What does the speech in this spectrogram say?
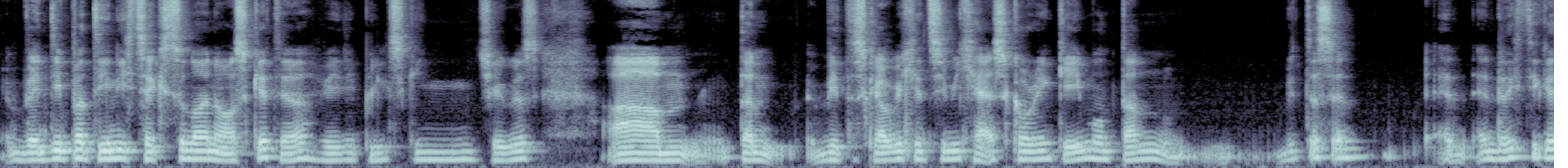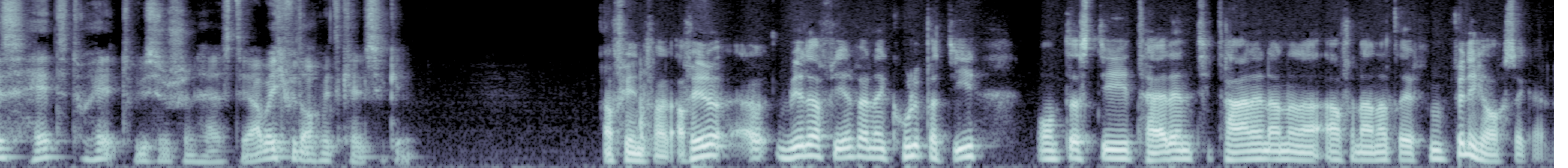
wenn die Partie nicht 6 zu 9 ausgeht, ja, wie die Bills gegen Jaguars, ähm, dann wird das, glaube ich, ein ziemlich High-Scoring geben und dann wird das ein ein, ein richtiges Head-to-Head, wie es so schön heißt. Ja, aber ich würde auch mit Kelsey gehen. Auf jeden Fall. Auf jeden, wird auf jeden Fall eine coole Partie und dass die Teilen Titanen aufeinandertreffen, finde ich auch sehr geil.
